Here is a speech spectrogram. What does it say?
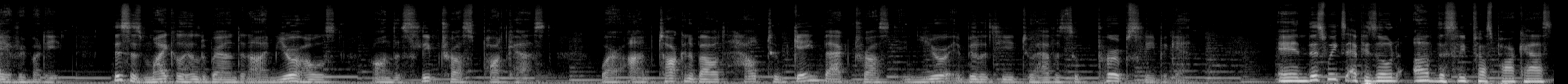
everybody. This is Michael Hildebrand, and I'm your host on the Sleep Trust podcast, where I'm talking about how to gain back trust in your ability to have a superb sleep again. In this week's episode of the Sleep Trust podcast,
